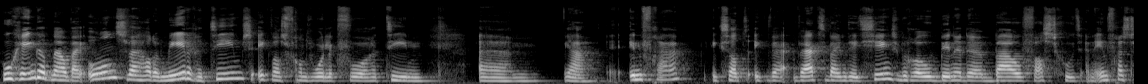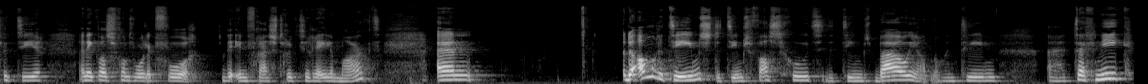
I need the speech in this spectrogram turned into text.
hoe ging dat nou bij ons? Wij hadden meerdere teams. Ik was verantwoordelijk voor het team um, ja, infra. Ik, zat, ik werkte bij een detacheringsbureau binnen de bouw, vastgoed en infrastructuur. En ik was verantwoordelijk voor de infrastructurele markt. En de andere teams, de teams vastgoed, de teams bouw, je had nog een team uh, techniek,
